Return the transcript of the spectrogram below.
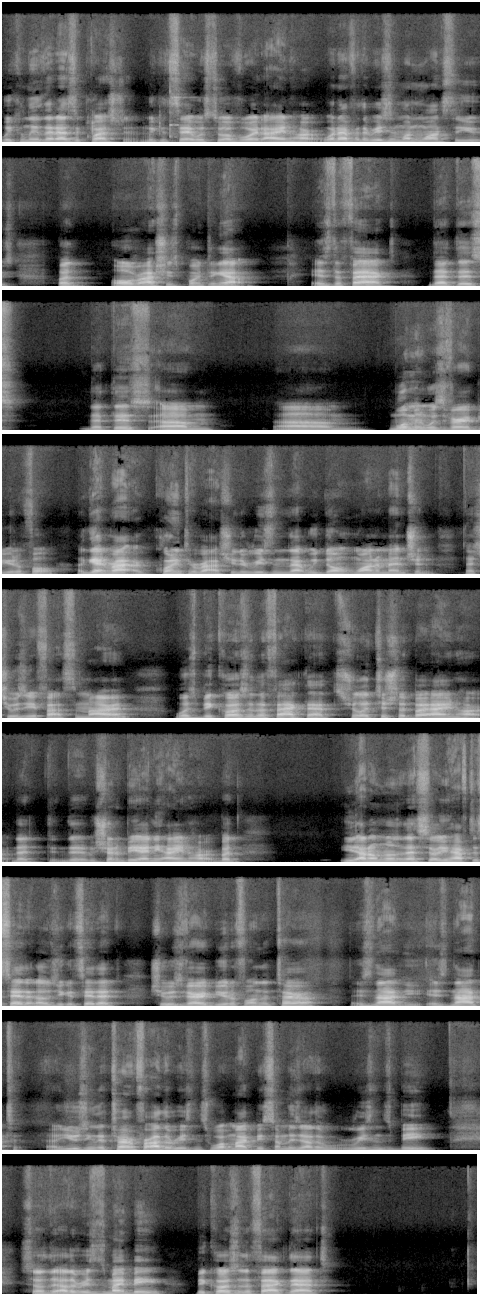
We can leave that as a question. We could say it was to avoid ayin har, whatever the reason one wants to use. But all Rashi is pointing out is the fact that this that this um, um, woman was very beautiful. Again, according to Rashi, the reason that we don't want to mention that she was Yifat Samara was because of the fact that Shulatishla by Ayin Har, that there shouldn't be any Ayin Har. But I don't know that necessarily you have to say that. In words, you could say that she was very beautiful, and the Torah is not is not uh, using the term for other reasons. What might be some of these other reasons be? So the other reasons might be because of the fact that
